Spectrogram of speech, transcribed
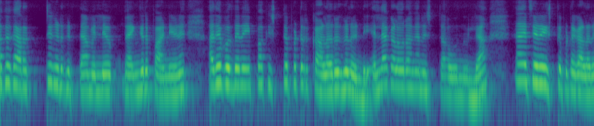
അത് കറക്റ്റ് ഇങ്ങോട്ട് കിട്ടാൻ വലിയ ഭയങ്കര പണിയാണ്. അതേപോലെ തന്നെ ഇപ്പൊക്കെ ഇഷ്ടപ്പെട്ട ഒരു കളറുകളുണ്ട്. എല്ലാ കളറും അങ്ങനെ ഇഷ്ടമാവുന്നില്ല ചെറിയ ഇഷ്ടപ്പെട്ട കളർ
